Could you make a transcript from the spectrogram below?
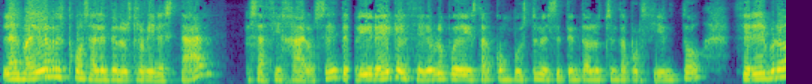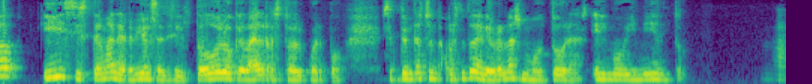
las mayores responsables de nuestro bienestar o sea, fijaros, ¿eh? te diré que el cerebro puede estar compuesto en el 70 o el 80% cerebro y sistema nervioso, es decir, todo lo que va al resto del cuerpo. 70-80% de neuronas motoras, el movimiento. O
